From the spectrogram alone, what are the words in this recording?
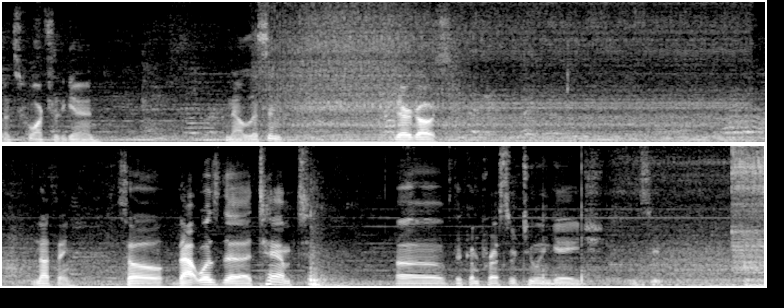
Let's watch it again. Now listen. There goes. Nothing. So that was the attempt of the compressor to engage. Let's see.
